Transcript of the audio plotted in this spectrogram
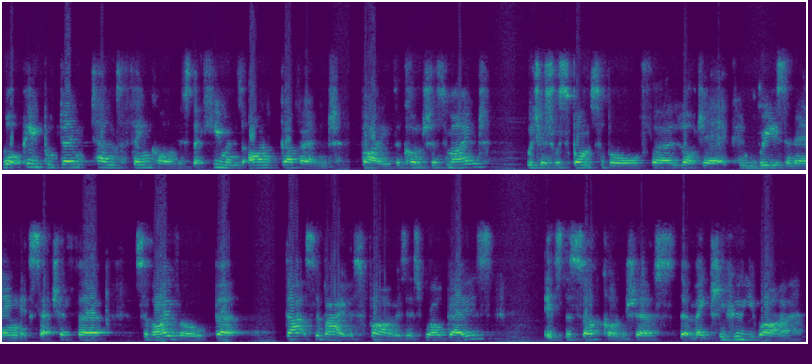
what people don't tend to think of is that humans aren't governed by the conscious mind which is responsible for logic and reasoning, etc., for survival. But that's about as far as its role goes. It's the subconscious that makes you who you are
